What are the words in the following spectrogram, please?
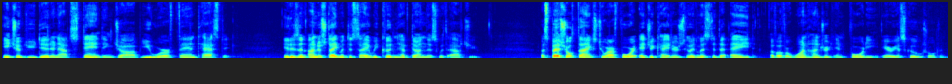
Each of you did an outstanding job. You were fantastic. It is an understatement to say we couldn't have done this without you. A special thanks to our four educators who enlisted the aid of over 140 area school children.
